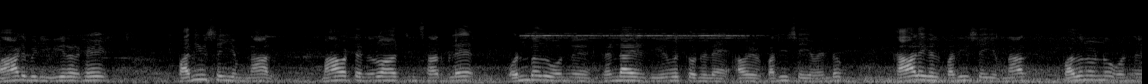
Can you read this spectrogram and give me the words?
மாடுபிடி வீரர்கள் பதிவு செய்யும் நாள் மாவட்ட நிர்வாகத்தின் சார்பில் ஒன்பது ஒன்று ரெண்டாயிரத்தி இருபத்தொன்னில் அவர்கள் பதிவு செய்ய வேண்டும். காளைகள் பதிவு செய்யும் நாள் பதினொன்று ஒன்று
